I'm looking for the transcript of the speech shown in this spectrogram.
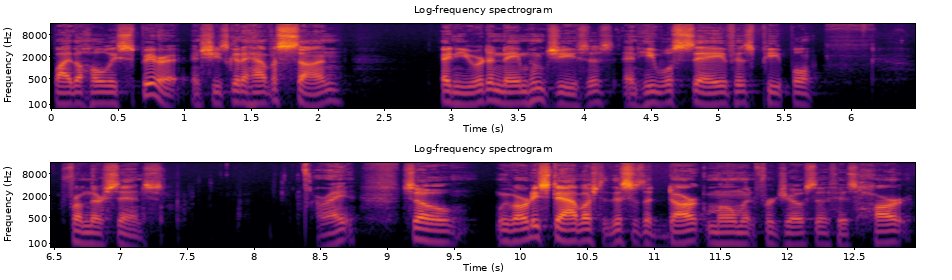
by the Holy Spirit, and she's going to have a son and you are to name him Jesus, and he will save his people from their sins. All right? So we've already established that this is a dark moment for Joseph. His heart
